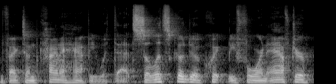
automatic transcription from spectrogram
In fact, I'm kind of happy with that. So let's go do a quick before and after.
